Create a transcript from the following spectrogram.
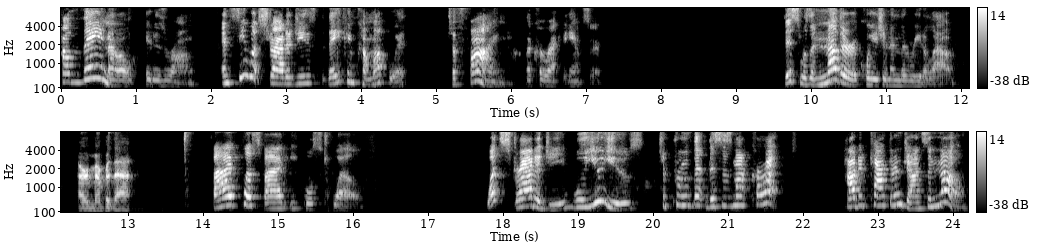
how they know it is wrong and see what strategies they can come up with to find the correct answer. This was another equation in the read aloud. I remember that. 5 plus 5 equals 12. What strategy will you use to prove that this is not correct? How did Katherine Johnson know?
